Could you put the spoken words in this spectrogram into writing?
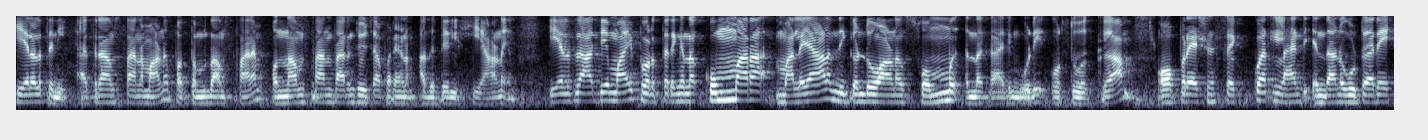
കേരളത്തിന് എത്രാം സ്ഥാനമാണ്? പത്തൊമ്പതാം സ്ഥാനം. ഒന്നാം സ്ഥാനം താരം ചോദിച്ചാൽ പറയണം. അത് ഡൽഹിയാണ്. കേരളത്തിൽ ആദ്യമായി പുറത്തിറങ്ങുന്ന കുമ്മറ മലയാള നിഘണ്ടുവാണ് സ്വമ്മ് എന്ന കാര്യം കൂടി ഓർത്തുവെക്കുക ഓപ്പറേഷൻ സെക്വർ ലാൻഡ് എന്താണ് കൂട്ടുകാരെ?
